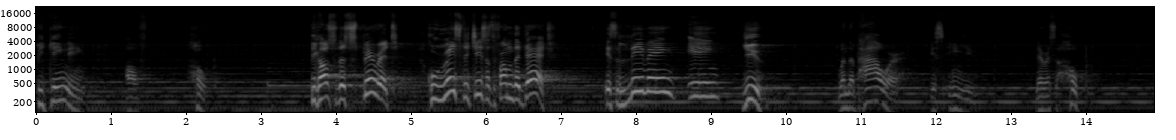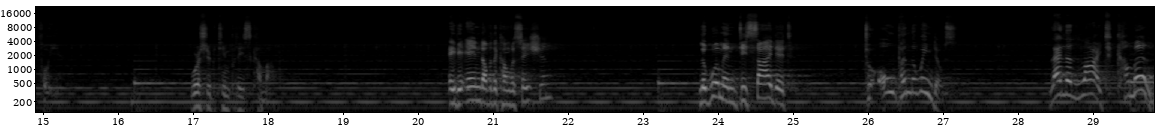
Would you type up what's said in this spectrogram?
beginning of hope. Because the Spirit who raised Jesus from the dead is living in you. When the power is in you, there is a hope for you. Worship team, please come up. At the end of the conversation, the woman decided to open the windows, let the light come in,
